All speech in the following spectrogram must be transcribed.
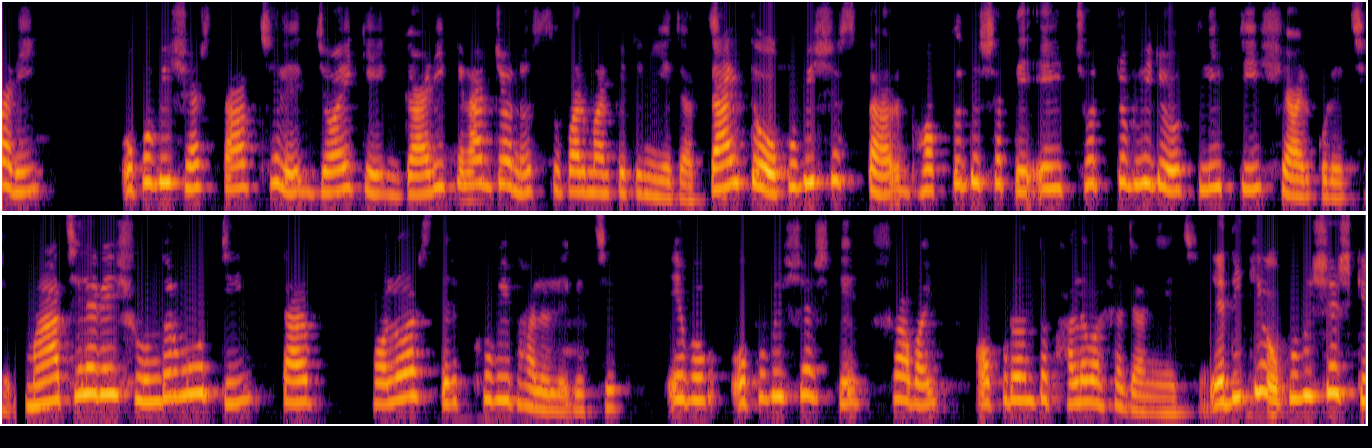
পারি অপু বিশ্বাস তার ছেলে জয়কে গাড়ি কেনার জন্য সুপার মার্কেটে নিয়ে যাচ্ছে। তাই তো অপু বিশ্বাস তার ভক্তদের সাথে এই ছোট্ট ভিডিও ক্লিপটি শেয়ার করেছে। মা ছেলের এই সুন্দর মুহূর্তটি তার ফলোয়ার্সদের খুবই ভালো লেগেছে এবং অপু বিশ্বাসকে সবাই অপুরন্ত ভালোবাসা জানিয়েছে। এদিকে অপু বিশ্বাসকে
